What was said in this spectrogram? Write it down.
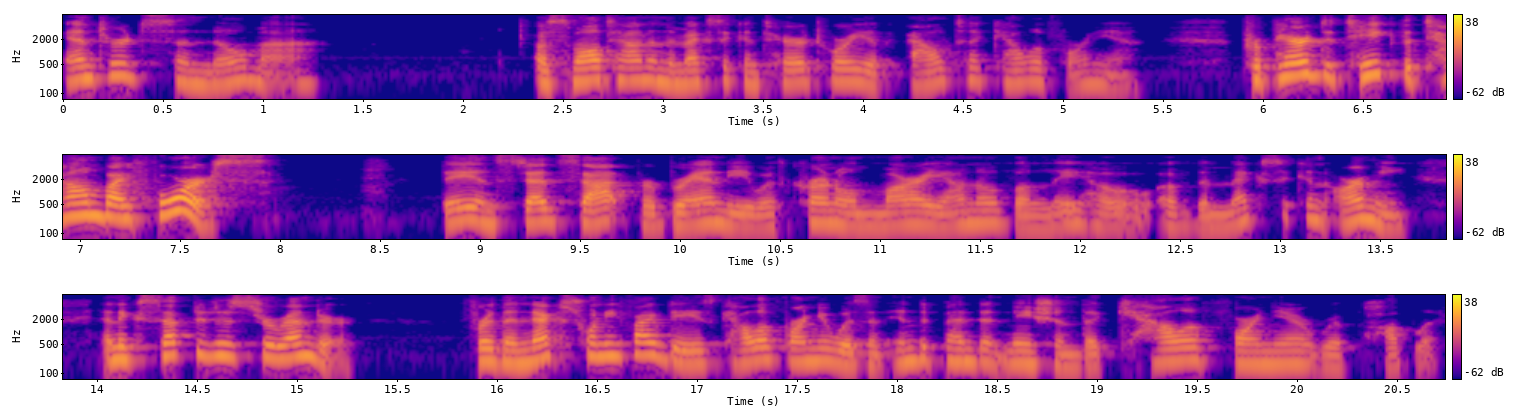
entered Sonoma, a small town in the Mexican territory of Alta California, prepared to take the town by force. They instead sat for brandy with Colonel Mariano Vallejo of the Mexican Army and accepted his surrender for the next 25 days, California was an independent nation, the California Republic.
